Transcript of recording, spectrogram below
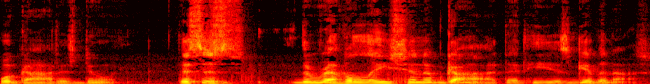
what God is doing. This is the revelation of God that He has given us.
